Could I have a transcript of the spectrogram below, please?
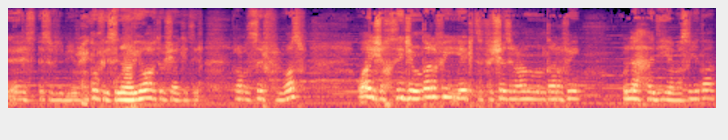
SFW راح يكون في سيناريوهات وأشياء كثير رابط ال server في الوصف. وأي شخص يجي من طرفي يكتب في الشات العام من طرفي وله هدية بسيطة.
